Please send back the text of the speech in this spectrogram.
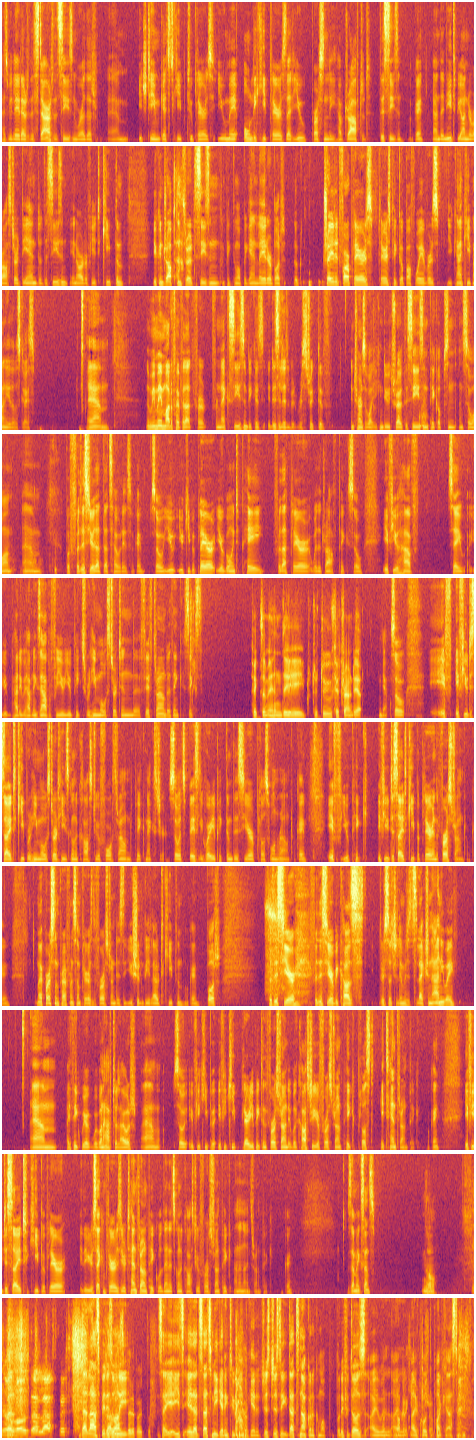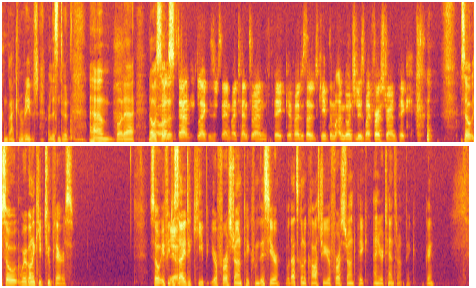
as we laid out at the start of the season, were that um, each team gets to keep two players. You may only keep players that you personally have drafted this season, okay? And they need to be on your roster at the end of the season in order for you to keep them. You can drop them throughout the season and pick them up again later, but look, traded for players, players picked up off waivers, you can't keep any of those guys. Um, and we may modify for that for, for next season because it is a little bit restrictive in terms of what you can do throughout the season, pickups and, and so on. Um, but for this year, that that's how it is. Okay, so you you keep a player, you're going to pay for that player with a draft pick. So if you have, say, Paddy, we have an example for you. You picked Raheem Mostert in the fifth round, I think, sixth. Picked him in the fifth round. Yeah. Yeah. So if if you decide to keep Raheem Mostert, he's going to cost you a fourth round pick next year. So it's basically where you picked them this year plus one round. Okay. If you pick if you decide to keep a player in the first round, okay, my personal preference on players in the first round is that you shouldn't be allowed to keep them. Okay, but for this year, for this year, because there's such a limited selection anyway, um, I think we're we're going to have to allow it. Um, so if you keep if you keep a player you picked in the first round, it will cost you your first round pick plus a tenth round pick. Okay, if you decide to keep a player, your second player is your tenth round pick, well then it's going to cost you a first round pick and a ninth round pick. Okay, does that make sense? No. No, well, what was that last bit? That last bit That is last only bit about the so it's, it, that's that's me getting too complicated. just just that's not going to come up. But if it does, I will not I'll, gonna I'll it quote the sure. podcast and people can come back and read it or listen to it. Um, but uh, no, No, so what it sounded like is you're saying my tenth round pick. If I decided to keep them, I'm going to lose my first round pick. so so we're going to keep two players. So if you Yeah. decide to keep your first round pick from this year, well, that's going to cost you your first round pick and your tenth round pick.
